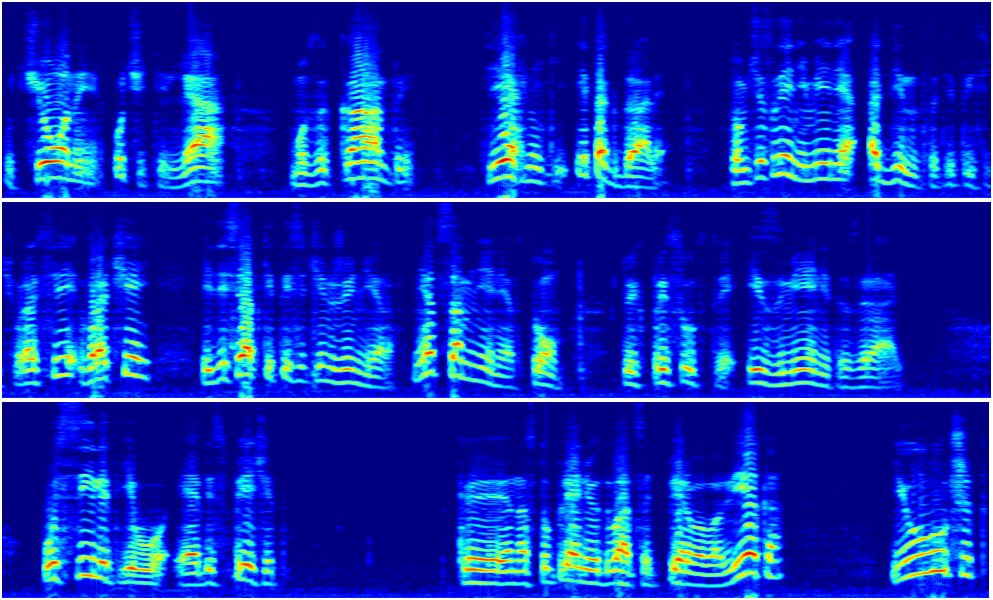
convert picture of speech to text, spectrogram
ученые, учителя, музыканты, техники и так далее. В том числе не менее 11 тысяч врачей и десятки тысяч инженеров. Нет сомнения в том, что их присутствие изменит Израиль, усилит его и обеспечит к наступлению 21 века и улучшит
